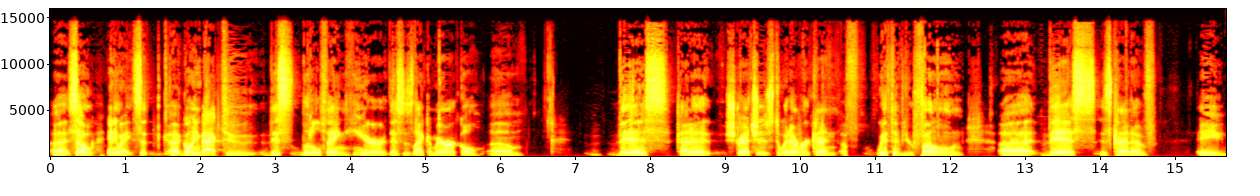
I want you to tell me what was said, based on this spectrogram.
uh, so anyway, so uh, going back to this little thing here, this is like a miracle. Um, this kind of stretches to whatever kind of width of your phone. Uh, this is kind of a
